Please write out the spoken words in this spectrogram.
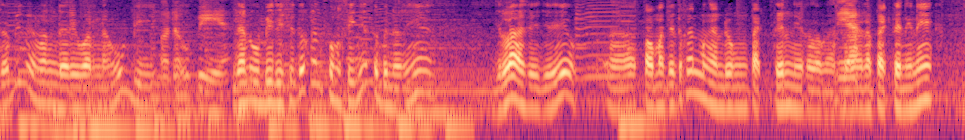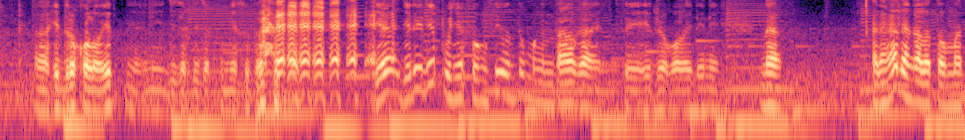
tapi memang dari warna ubi. ada ubi ya Dan ubi di situ kan fungsinya sebenarnya jelas ya. Jadi eh, tomat itu kan mengandung pektin ya kalau nggak salah. Iya. Nah pektin ini eh, hidrokoloid, ya ini jejak-jejak kimia sutra. ya, jadi dia punya fungsi untuk mengentalkan si hidrokoloid ini. Nah, kadang-kadang kalau tomat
